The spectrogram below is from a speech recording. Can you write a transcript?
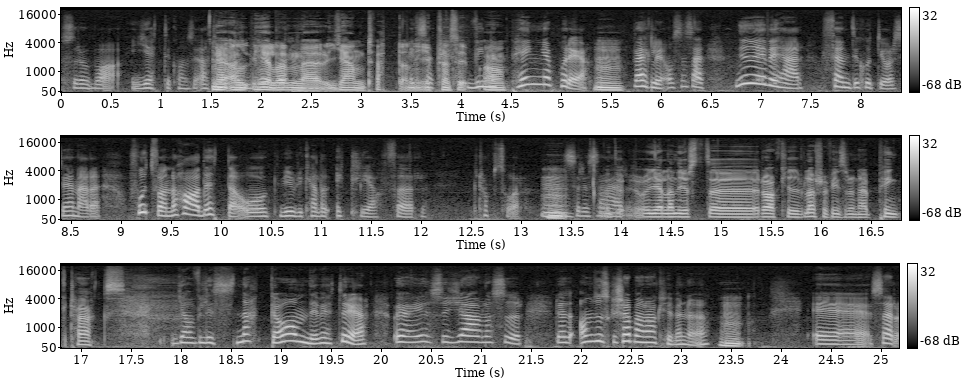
Så det var jättekonstigt. Att Ja, all, hela den här hjärntvätten i princip. vinner Ja. pengar på det. Mm. Verkligen. Och sen så här, nu är vi här 50-70 år senare. Fortfarande har detta och vi blir kallade äckliga för kroppshår. Mm. Så det är så Och här, Och gällande just uh, rakhyvlar så finns det den här pink tax. jag ville snacka om det, vet du det? Och jag är så jävla sur. Vet, om du ska köpa en rakhyvel nu. Mm. Eh, så här,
